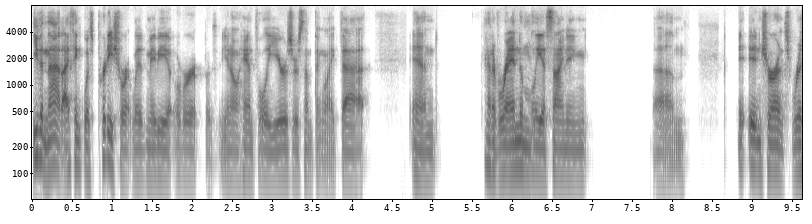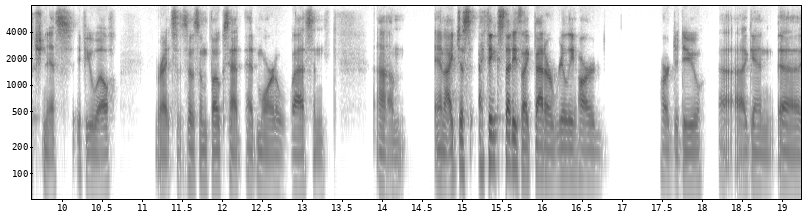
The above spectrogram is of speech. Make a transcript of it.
even that I think was pretty short-lived, maybe over, you know, a handful of years or something like that. And kind of randomly assigning um, insurance richness, if you will, right? So, so some folks had had more or less, and um, and I just I think studies like that are really hard hard to do. Uh, again, uh,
